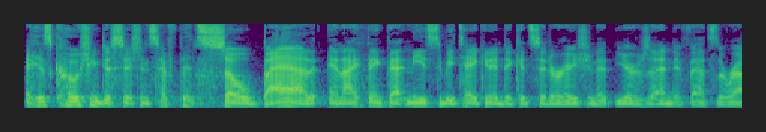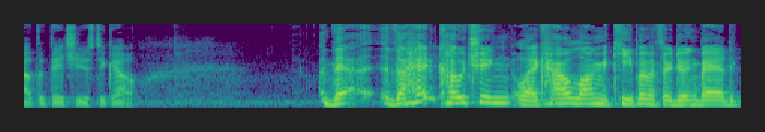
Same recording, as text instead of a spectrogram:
his coaching decisions have been so bad, and I think that needs to be taken into consideration at year's end if that's the route that they choose to go. the the head coaching, like how long to keep them if they're doing bad,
